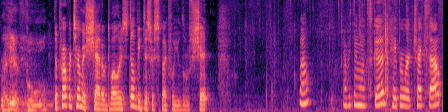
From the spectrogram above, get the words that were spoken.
Right here, fool. The proper term is shadow dwellers. Don't be disrespectful, you little shit. Well, everything looks good. Paperwork checks out.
